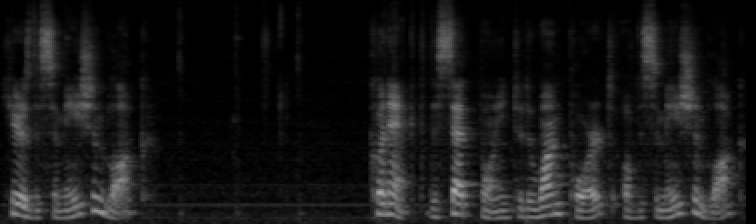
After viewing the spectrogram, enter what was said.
Here's the summation block. Connect the set point to the one port of the summation block.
